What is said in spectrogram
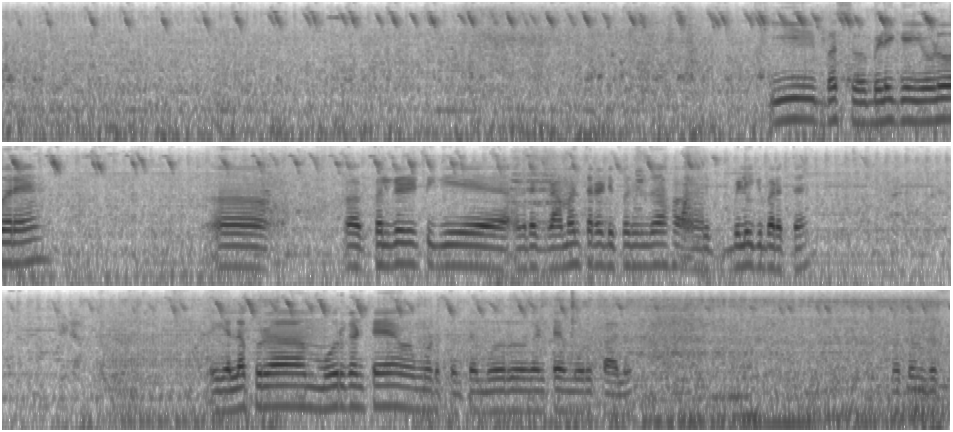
ಈ ಬಸ್ಸು ಬೆಳಿಗ್ಗೆ ಏಳುವರೆ ಕಲ್ಗಟ್ಟಿಗೆ, ಅಂದರೆ ಗ್ರಾಮಾಂತರ ಡಿಪೋದಿಂದ ಬೆಳಿಗ್ಗೆ ಬರುತ್ತೆ. ಯಲ್ಲಾಪುರ ಮೂರು ಗಂಟೆ ಹೋಗಿ ಮುಡುತ್ತಂತೆ ಮೂರು ಗಂಟೆ ಮೂರು ಕಾಲು. ಮತ್ತೊಂದು ಬಸ್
